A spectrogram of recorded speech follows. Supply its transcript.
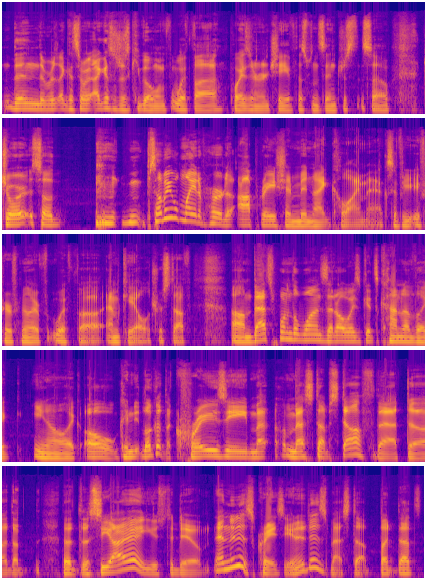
then there was. I guess I guess I'll just keep going with uh, Poisoner in Chief. This one's interesting. So George, so some people might have heard of Operation Midnight Climax if you if you're familiar with uh, MK Ultra stuff. Um, that's one of the ones that always gets kind of like you know like oh can you look at the crazy me- messed up stuff that uh, that the CIA used to do and it is crazy and it is messed up but that's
